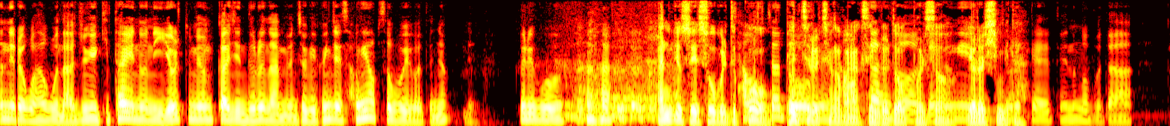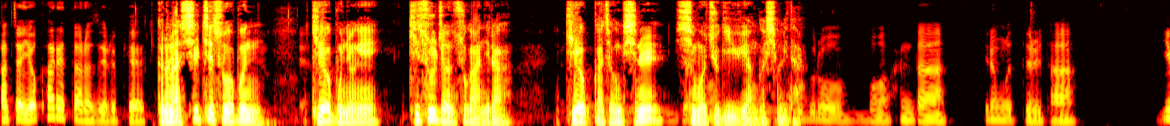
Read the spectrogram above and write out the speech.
인원이라고 하고 나중에 기타 인원이 12명까지 늘어나면 저게 굉장히 성의 없어 보이거든요. 그리고 안 교수의 수업을 듣고 그냥 창업한 학생들도 벌써 네 명이 여럿입니다. 되는 것보다 각자 역할에 따라서 이렇게 그러나 실제 수업은 기업 운영의 기술 전수가 아니라 기업가 정신을 심어주기 위한 것입니다. 뭐 한다 이런 것들을 다 이-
